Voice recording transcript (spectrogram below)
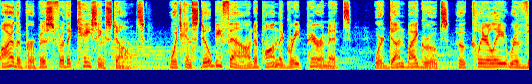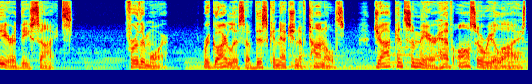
are the purpose for the casing stones, which can still be found upon the Great Pyramids, were done by groups who clearly revered these sites. Furthermore, regardless of this connection of tunnels, Jock and Samir have also realized,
